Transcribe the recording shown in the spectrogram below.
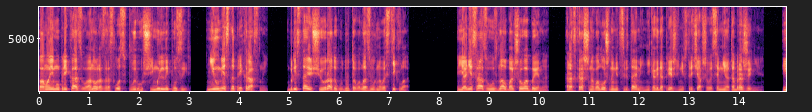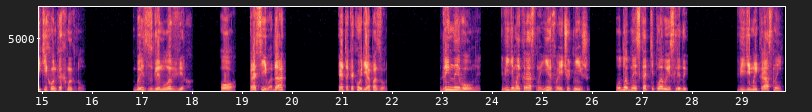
По моему приказу оно разрослось в плывущий мыльный пузырь, неуместно прекрасный, блистающую радугу дутого лазурного стекла. Я не сразу узнал Большого Бена, раскрашенного ложными цветами, никогда прежде не встречавшегося мне отображения, и тихонько хмыкнул. Бейс взглянула вверх. «О, красиво, да?» «Это какой диапазон?» «Длинные волны. Видимый красный, инфра и чуть ниже. Удобно искать тепловые следы». «Видимый красный?»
